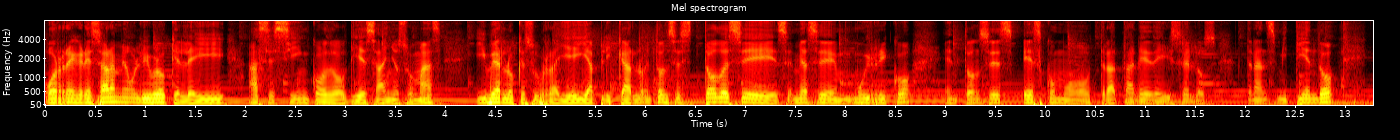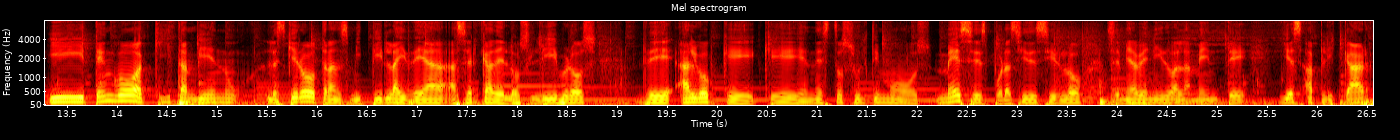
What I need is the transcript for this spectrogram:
o regresarme a un libro que leí hace 5 o 10 años o más y ver lo que subrayé y aplicarlo. Entonces todo ese se me hace muy rico. Entonces es como trataré de irselos transmitiendo. Y tengo aquí también, les quiero transmitir la idea acerca de los libros de algo que, que, en estos últimos meses, por así decirlo, se me ha venido a la mente y es aplicar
